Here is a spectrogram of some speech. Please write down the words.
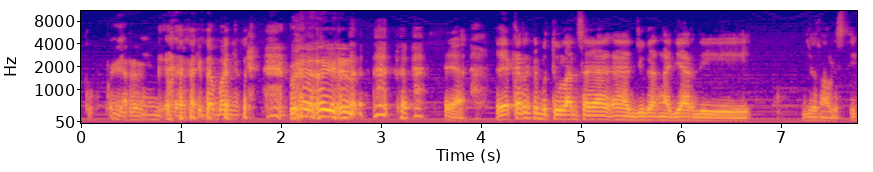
Tuh, PR. PR kita banyak. Ya, ya karena kebetulan saya eh, juga ngajar di jurnalistik.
